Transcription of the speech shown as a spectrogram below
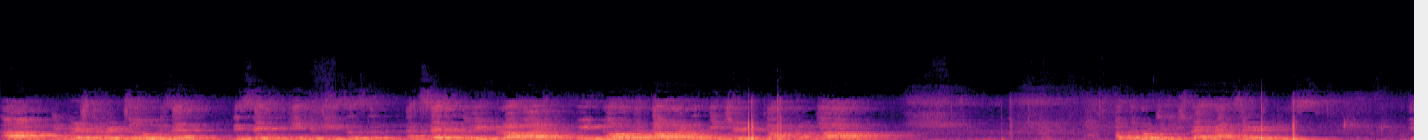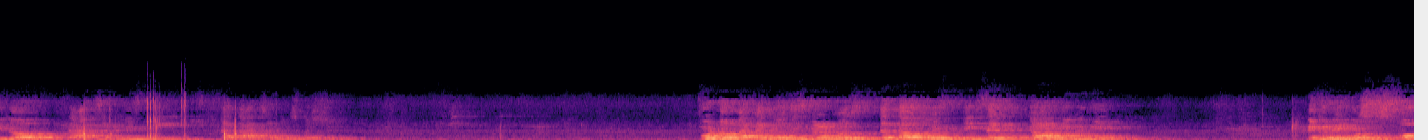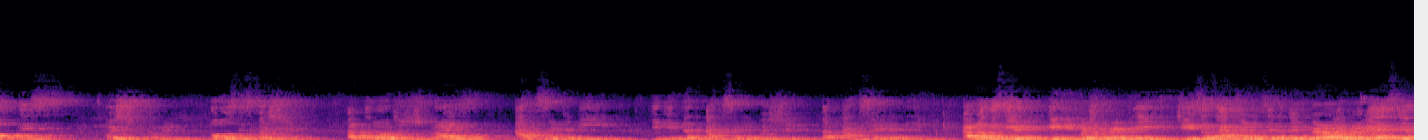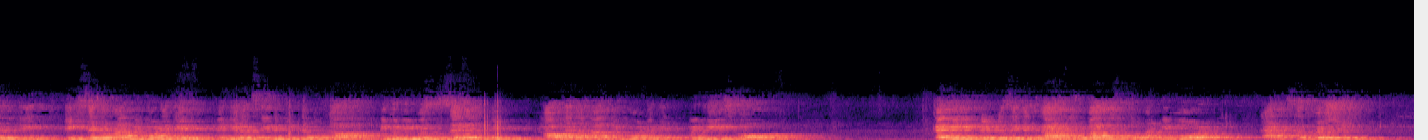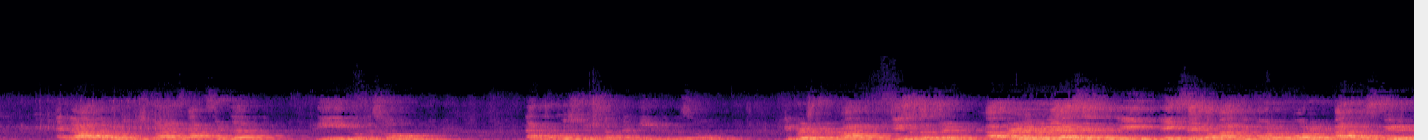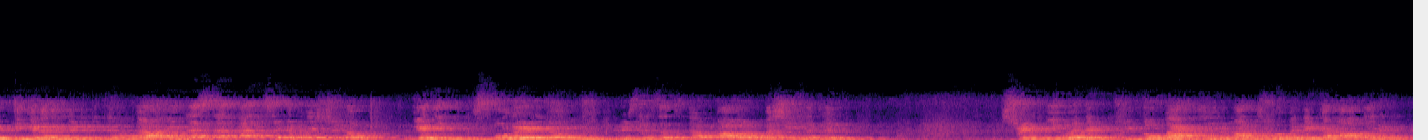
um, in verse number 2, he said, They said came to Jesus and, and said unto him, Rabbi, we know that thou art a teacher come from God. But the Lord Jesus Christ answered is, you know, the answer to his to his question. For no man can do these miracles that thou doest except God be with him. Nicodemus spoke this question, I mean, posed this question, but the Lord Jesus Christ answered the need. He did not answer the question, but answered the need. Now notice here, in, in verse number 3, Jesus answered and said unto him, Verily, verily, I say unto thee, except a man be born again, and cannot see the kingdom of God. Nicodemus said How can a man be born again when he is old? Can he enter the second time through Mother's womb and be born? That's the question. And now the Lord Jesus Christ answered the need of the soul. Not the question, but the need of the soul. In verse number 5, Jesus answered, uh, Verily, verily, I say unto thee, except a man be born of water and of the Spirit, he cannot enter the kingdom of God. He does not answer the question of getting smaller. You know, such a power machine that will shrink you and then you go back to your mother's womb and then come out later.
